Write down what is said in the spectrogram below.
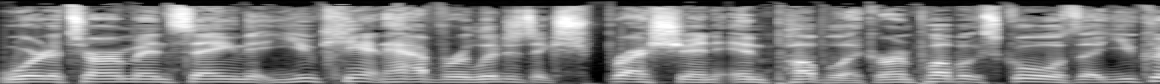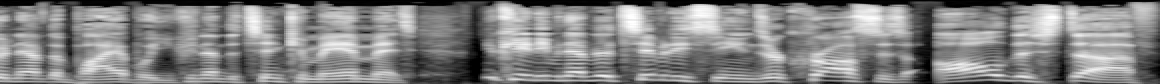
were determined saying that you can't have religious expression in public or in public schools, that you couldn't have the Bible, you couldn't have the Ten Commandments, you can't even have nativity scenes or crosses, all this stuff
